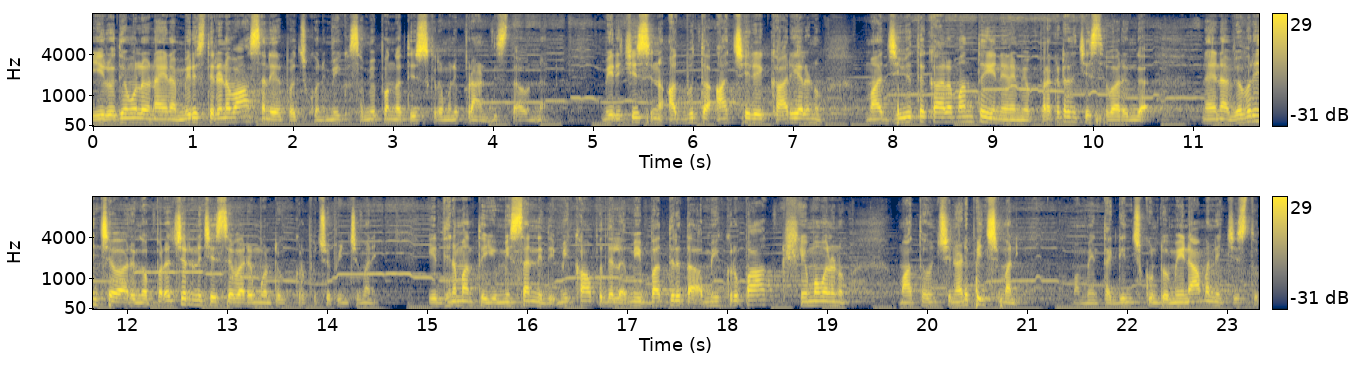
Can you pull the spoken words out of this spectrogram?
ఈ హృదయంలో నైనా మీరు స్థిర నివాసాన్ని ఏర్పరచుకొని మీకు సమీపంగా తీసుకురమని ప్రార్థిస్తూ ఉన్నాను మీరు చేసిన అద్భుత ఆశ్చర్య కార్యాలను మా జీవితకాలమంతా నేను మేము ప్రకటన చేసేవారంగా నైనా వివరించేవారుగా ప్రచురణ చేసేవారు అంటూ కృప చూపించమని. ఈ దినమంతయు మీ సన్నిధి మీ కాపుదల మీ భద్రత మీ కృపా క్షేమములను మాతో ఉంచి నడిపించమని మమ్మల్ని తగ్గించుకుంటూ మీ నామాన్ని ఇచ్చిస్తూ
